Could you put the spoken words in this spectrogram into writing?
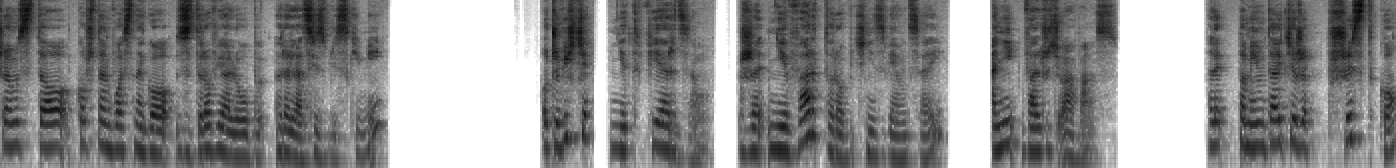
często kosztem własnego zdrowia lub relacji z bliskimi? Oczywiście nie twierdzę, że nie warto robić nic więcej, ani walczyć o awans. Ale pamiętajcie, że wszystko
